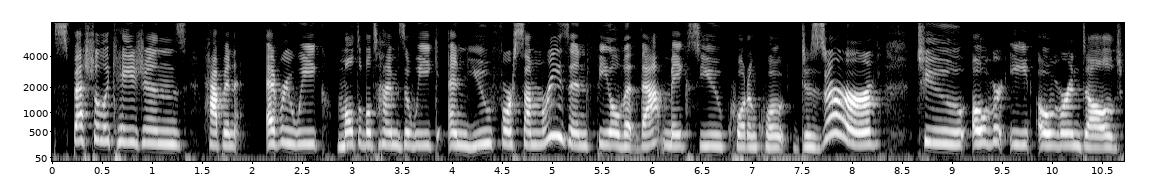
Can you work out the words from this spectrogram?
special occasions happen every week, multiple times a week, and you, for some reason, feel that that makes you, quote unquote, deserve to overeat, overindulge,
